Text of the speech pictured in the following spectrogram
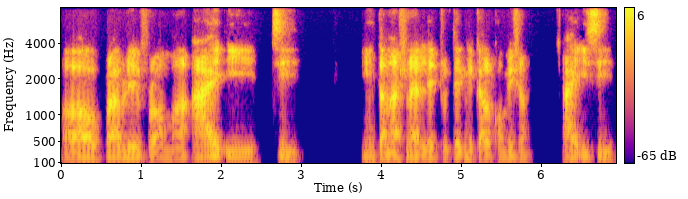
or probably from uh, IET, International Electrotechnical Commission, IEC.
